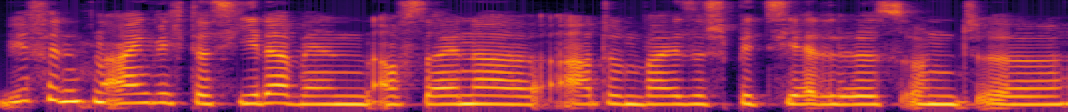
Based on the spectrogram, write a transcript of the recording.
Wir finden eigentlich, dass jeder Van auf seine Art und Weise speziell ist und äh,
